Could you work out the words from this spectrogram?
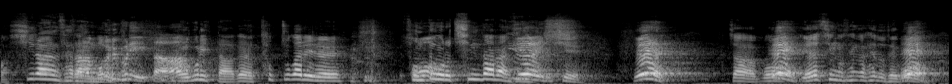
그 싫어하는 사람 사람 얼굴이 있다. 얼굴 있다. 그 턱주가리를 손등으로 친다라는 예, 생각. 그렇지. 예. 자, 뭐 예. 여자친구 생각해도 되고, 예.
